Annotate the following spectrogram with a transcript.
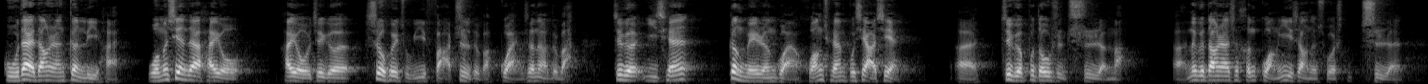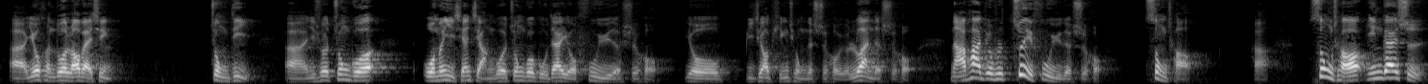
古代当然更厉害，我们现在还有还有这个社会主义法治，对吧？管着呢，对吧？这个以前更没人管，皇权不下线，啊，这个不都是吃人嘛？啊，那个当然是很广义上的说吃人啊，有很多老百姓种地啊。你说中国，我们以前讲过，中国古代有富裕的时候，有比较贫穷的时候，有乱的时候，哪怕就是最富裕的时候，宋朝啊，宋朝应该是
